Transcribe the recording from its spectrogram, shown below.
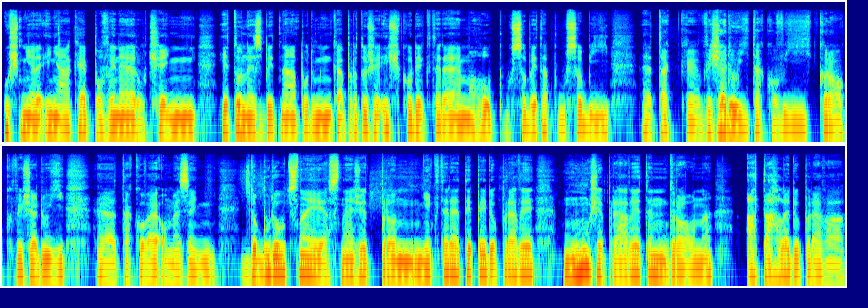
už měly i nějaké povinné ručení. Je to nezbytná podmínka, protože i škody, které mohou působit a působí, eh, tak vyžadují takový krok, vyžadují eh, takové omezení. Do budoucna je jasné, že pro některé typy dopravy může právě ten dron a tahle doprava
